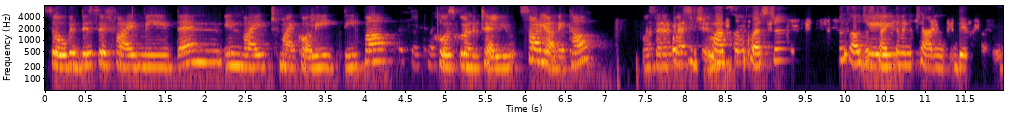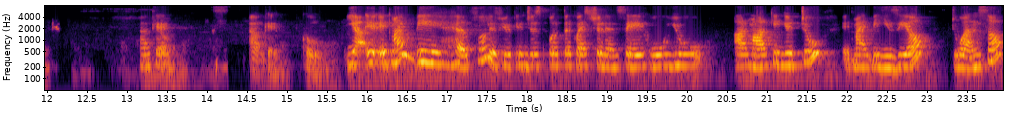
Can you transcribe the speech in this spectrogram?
So with this, if I may then invite my colleague Deepa, who's going to tell you, sorry, Anika, was there a question? I have some questions. I'll just type them in the chat and Okay. Okay, cool. Yeah, it, it might be helpful if you can just put the question and say who you are marking it to. It might be easier to answer.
